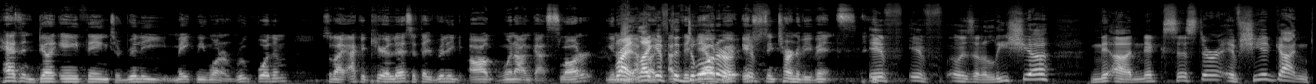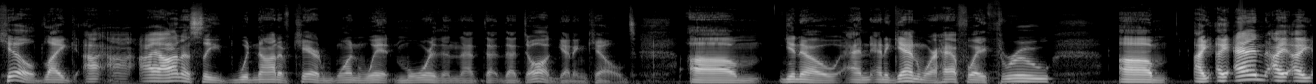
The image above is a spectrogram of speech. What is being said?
hasn't done anything to really make me want to root for them. So like I could care less if they really all went out and got slaughtered. You know, Right, I like thought- if I the think that would be daughter- if- interesting turn of events. if if was it Alicia, uh, Nick's sister, if she had gotten killed, like I, I, I honestly would not have cared one whit more than that that, that dog getting killed. Um, you know, and and again, we're halfway through. Um, I, I and I, I,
